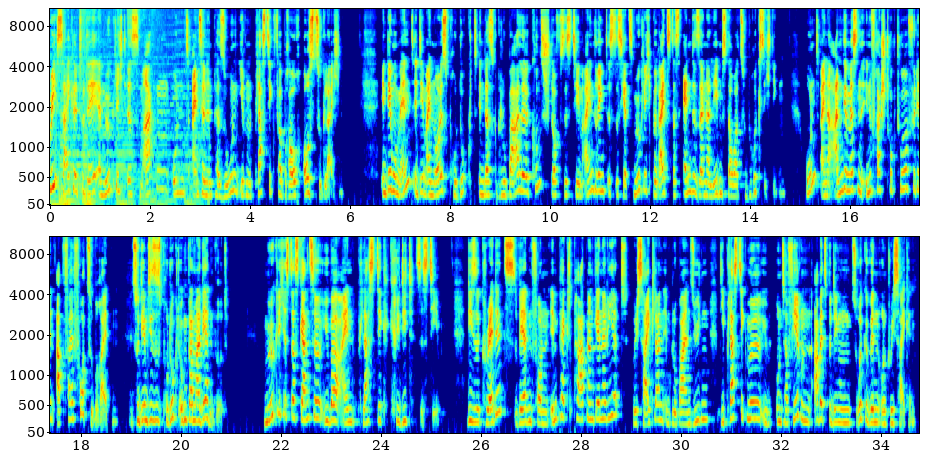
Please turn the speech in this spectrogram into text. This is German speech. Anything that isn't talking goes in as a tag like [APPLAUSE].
Recycle Today ermöglicht es Marken und einzelnen Personen, ihren Plastikverbrauch auszugleichen. In dem Moment, in dem ein neues Produkt in das globale Kunststoffsystem eindringt, ist es jetzt möglich, bereits das Ende seiner Lebensdauer zu berücksichtigen und eine angemessene Infrastruktur für den Abfall vorzubereiten, zu dem dieses Produkt irgendwann mal werden wird. Möglich ist das Ganze über ein Plastikkreditsystem. Diese Credits werden von Impact-Partnern generiert, Recyclern im globalen Süden, die Plastikmüll unter fairen Arbeitsbedingungen zurückgewinnen und recyceln.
